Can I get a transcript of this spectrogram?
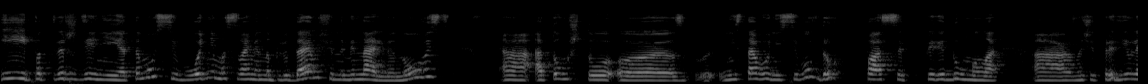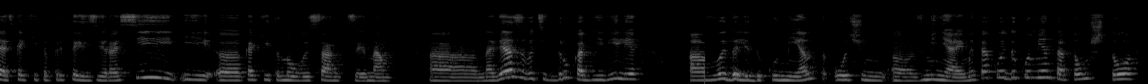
И подтверждение этому сегодня мы с вами наблюдаем феноменальную новость а, о том, что э, ни с того ни с сего вдруг Пасса передумала а, значит, предъявлять какие-то претензии России и э, какие-то новые санкции нам а, навязывать, и вдруг объявили, а, выдали документ, очень э, вменяемый такой документ о том, что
